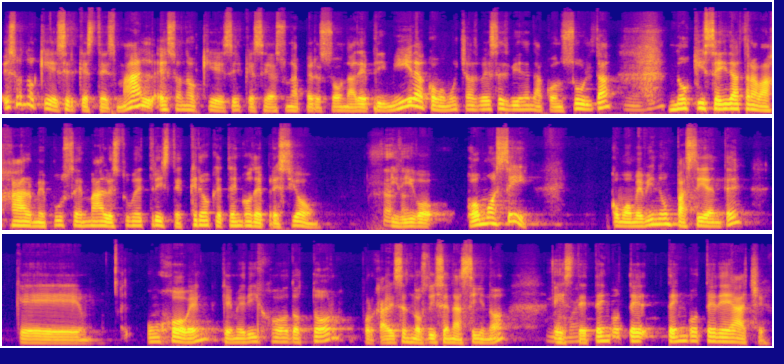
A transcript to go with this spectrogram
Eso no quiere decir que estés mal, eso no quiere decir que seas una persona deprimida, como muchas veces vienen a consulta. No quise ir a trabajar, me puse mal, estuve triste, creo que tengo depresión. Y digo, ¿cómo así? Como me vino un paciente que, un joven que me dijo, doctor, porque a veces nos dicen así, ¿no? Este, tengo, T- tengo TDAH.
